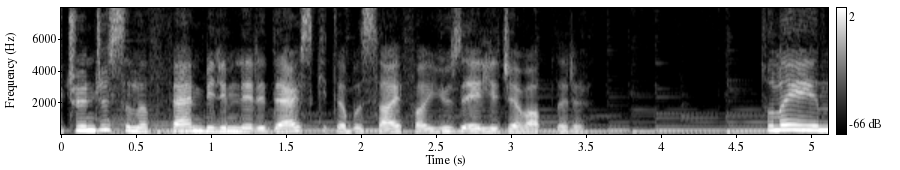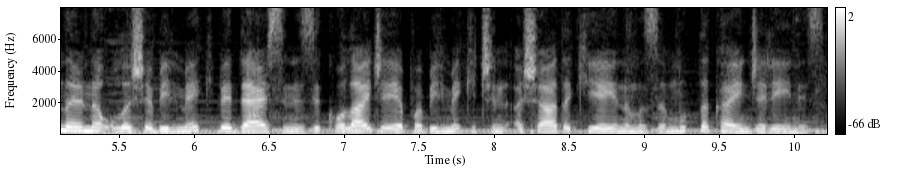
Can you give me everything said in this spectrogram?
3. Sınıf Fen Bilimleri Ders Kitabı Sayfa 150 Cevapları Tuna yayınlarına ulaşabilmek ve dersinizi kolayca yapabilmek için aşağıdaki yayınımızı mutlaka inceleyiniz.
